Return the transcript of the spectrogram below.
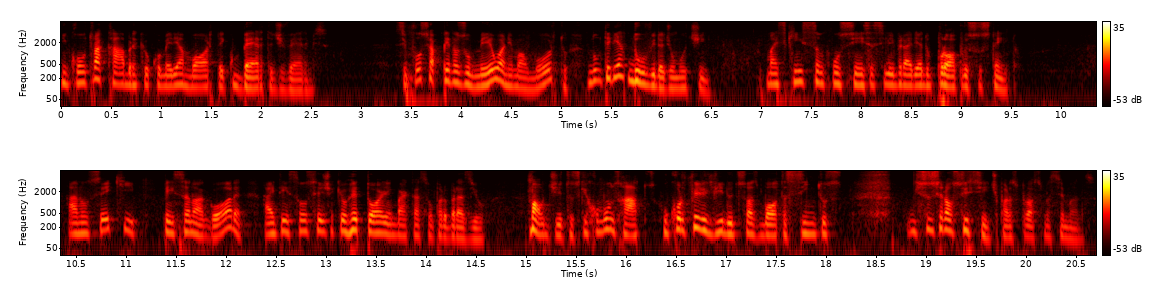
encontro a cabra que eu comeria morta e coberta de vermes. Se fosse apenas o meu animal morto, não teria dúvida de um motim. Mas quem em sã consciência se livraria do próprio sustento? A não ser que, pensando agora, a intenção seja que eu retorne a embarcação para o Brasil. Malditos, que como uns ratos, o couro fervido de suas botas, cintos. Isso será o suficiente para as próximas semanas.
